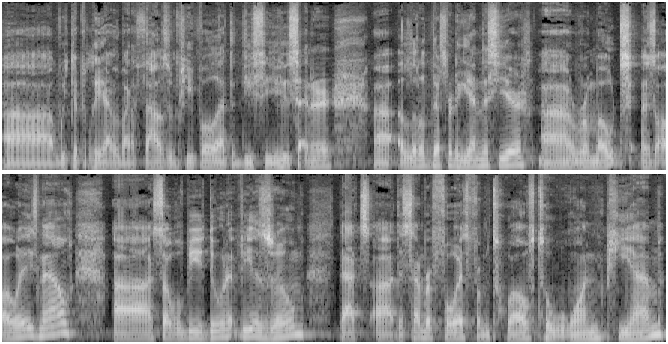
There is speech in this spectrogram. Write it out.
Uh, we typically have about a thousand people at the DCU Center. Uh, a little different again this year, uh, remote as always now. Uh, so we'll be doing it via Zoom. That's December fourth from twelve to one p.m.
